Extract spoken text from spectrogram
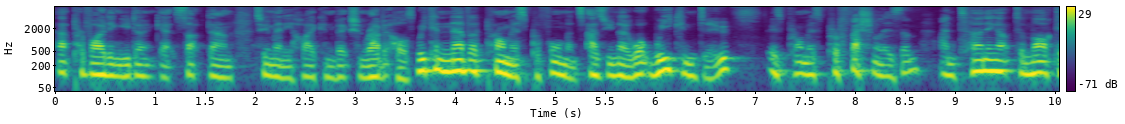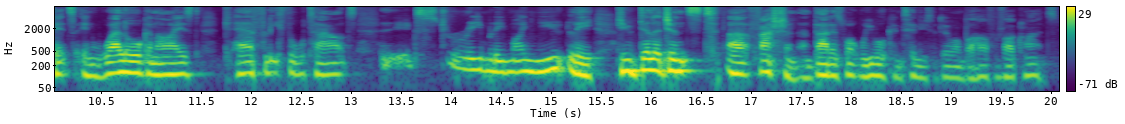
uh, providing you don't get sucked down too many high conviction rabbit holes. We can never promise performance. As you know, what we can do is promise and turning up to markets in well organized, carefully thought out, extremely minutely due diligenced uh, fashion. And that is what we will continue to do on behalf of our clients.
